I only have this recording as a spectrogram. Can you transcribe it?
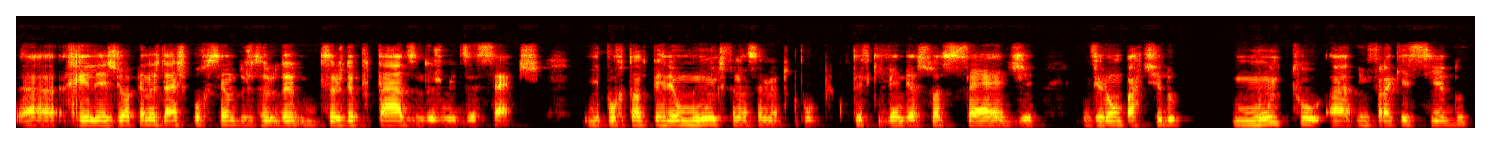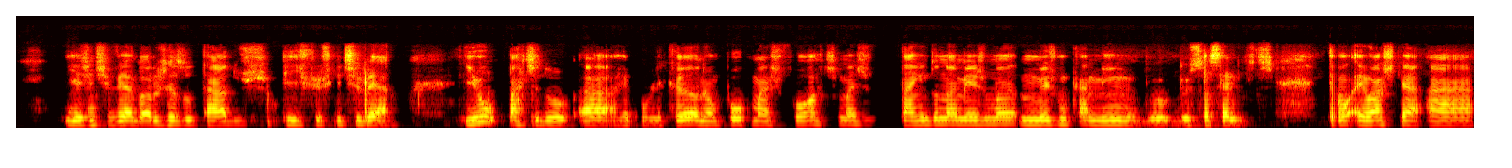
uh, reelegeu apenas 10% dos seus, dos seus deputados em 2017. E, portanto, perdeu muito financiamento público. Teve que vender a sua sede, virou um partido muito uh, enfraquecido. E a gente vê agora os resultados pífios que tiveram. E o Partido uh, Republicano é um pouco mais forte, mas está indo na mesma, no mesmo caminho do, dos socialistas. Então, eu acho que a, a,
